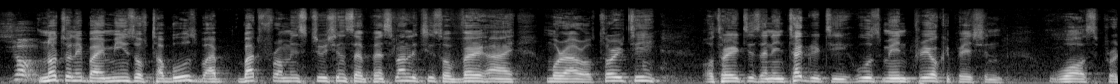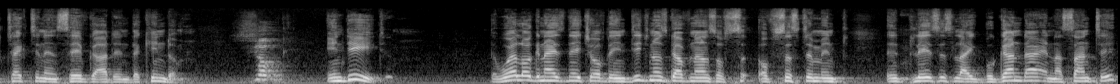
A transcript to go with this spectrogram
Sure. Not only by means of taboos, but, but from institutions and personalities of very high moral authority authorities and integrity whose main preoccupation was protecting and safeguarding the kingdom. Sure. Indeed, the well-organized nature of the indigenous governance of, of system in, in places like Buganda and Asante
